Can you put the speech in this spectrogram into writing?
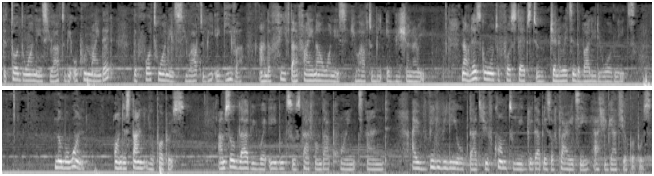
The third one is you have to be open minded. The fourth one is you have to be a giver. And the fifth and final one is you have to be a visionary. Now let's go on to four steps to generating the value the world needs. Number one, understand your purpose. I'm so glad we were able to start from that point and I really, really hope that you've come to a greater place of clarity as regards your purpose.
